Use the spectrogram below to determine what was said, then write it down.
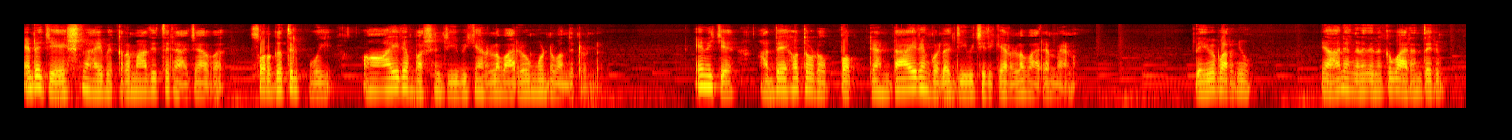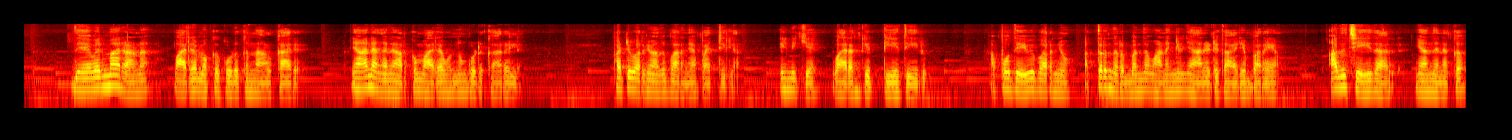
എന്റെ ജ്യേഷ്ഠനായ വിക്രമാദിത്യ രാജാവ് സ്വർഗത്തിൽ പോയി ആയിരം വർഷം ജീവിക്കാനുള്ള വരവും കൊണ്ട് വന്നിട്ടുണ്ട്. എനിക്ക് അദ്ദേഹത്തോടൊപ്പം രണ്ടായിരം കൊല്ലം ജീവിച്ചിരിക്കാനുള്ള വരം വേണം. ദൈവ പറഞ്ഞു ഞാനങ്ങനെ നിനക്ക് വരം തരും. ദേവന്മാരാണ് വരമൊക്കെ കൊടുക്കുന്ന ആൾക്കാർ ഞാനങ്ങനെ ആർക്കും വരമൊന്നും കൊടുക്കാറില്ല. പട്ടി പറഞ്ഞു അത് പറഞ്ഞാൽ പറ്റില്ല. എനിക്ക് വരം കിട്ടിയേ തീരൂ. അപ്പോൾ ദേവി പറഞ്ഞു അത്ര നിർബന്ധമാണെങ്കിൽ ഞാനൊരു കാര്യം പറയാം. അത് ചെയ്താൽ ഞാൻ നിനക്ക്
